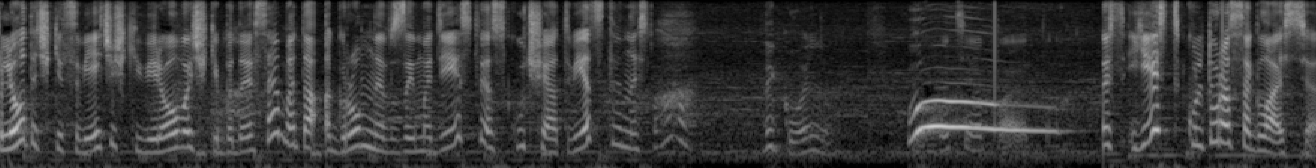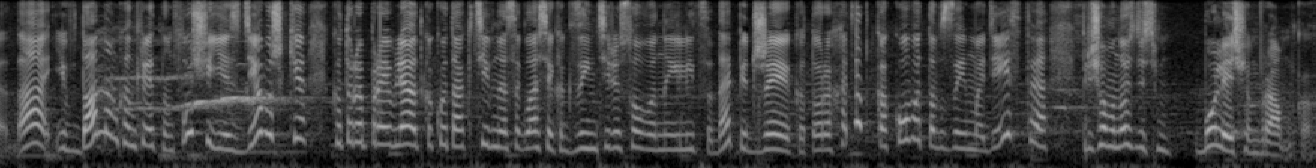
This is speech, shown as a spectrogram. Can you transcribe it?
плеточки, свечечки, веревочки. БДСМ это огромное взаимодействие с кучей ответственности. Прикольно. То есть есть культура согласия, да, и в данном конкретном случае есть девушки, которые проявляют какое-то активное согласие, как заинтересованные лица, да, пиджеи, которые хотят какого-то взаимодействия, причем оно здесь более чем в рамках,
